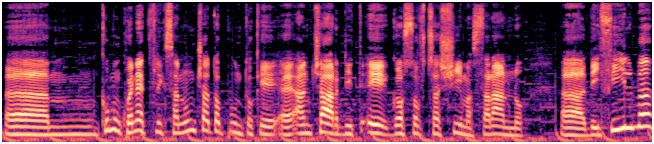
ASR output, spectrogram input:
Ehm, comunque, Netflix ha annunciato appunto che eh, Uncharted e Ghost of Tsushima saranno eh, dei film.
